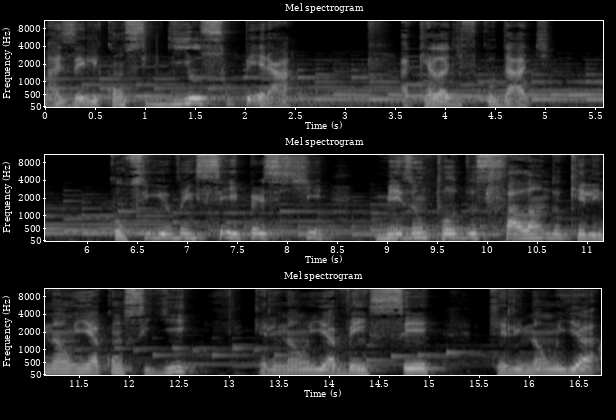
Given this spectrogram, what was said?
Mas ele conseguiu superar aquela dificuldade. Conseguiu vencer e persistir, mesmo todos falando que ele não ia conseguir, que ele não ia vencer, que ele não ia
